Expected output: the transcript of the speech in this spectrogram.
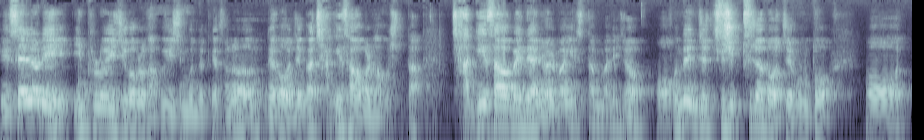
이 셀러리, 인플로이 직업을 갖고 계신 분들께서는 내가 언젠가 자기 사업을 하고 싶다. 자기 사업에 대한 열망이 있었단 말이죠. 어, 근데 이제 주식 투자도 어찌 보면 또, 어,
